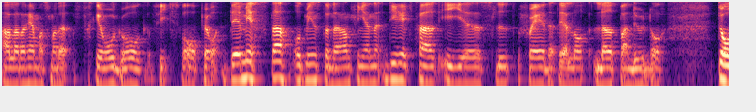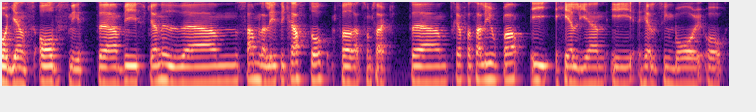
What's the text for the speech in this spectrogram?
alla där hemma som hade frågor fick svar på det mesta åtminstone antingen direkt här i eh, slutskedet eller löpande under dagens avsnitt. Eh, vi ska nu ehm, samla lite krafter för att som sagt ehm, träffas allihopa i helgen i Helsingborg och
